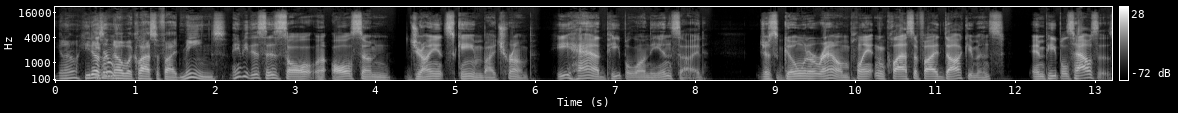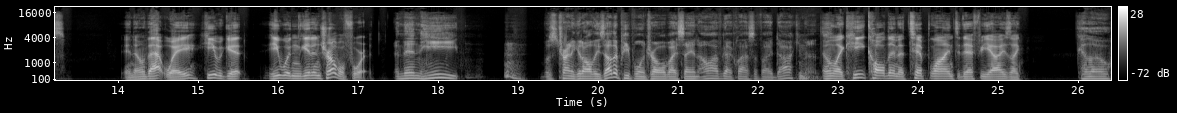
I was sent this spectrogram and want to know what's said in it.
You know, he doesn't know- know what classified means. Maybe this is all uh, all some giant scheme by Trump. He had people on the inside just going around planting classified documents in people's houses. You know, that way he would get he wouldn't get in trouble for it. And then he was trying to get all these other people in trouble by saying, "Oh, I've got classified documents." And like he called in a tip line to the FBI. He's like, "Hello,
